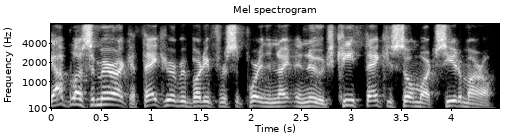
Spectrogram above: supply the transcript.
God bless America. Thank you, everybody, for supporting the Nightly Nuge. Keith, thank you so much. See you tomorrow.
